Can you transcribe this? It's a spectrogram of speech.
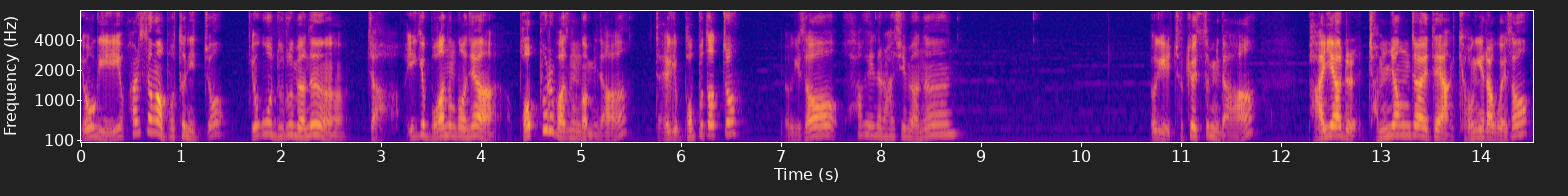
여기 활성화 버튼 있죠? 요거 누르면은 자 이게 뭐 하는 거냐? buff를 받는 겁니다. 자 여기 buff 떴죠? 여기서 확인을 하시면은 여기 적혀 있습니다. 바이하르 점령자에 대한 경의라고 해서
